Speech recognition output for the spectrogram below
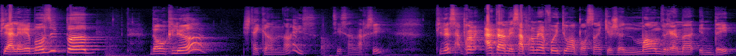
Puis elle a répondu pub. Donc là, j'étais comme nice. Tu sais, ça a marché. Puis là, la première... Attends, mais la première fois et tout en passant que je demande vraiment une date.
